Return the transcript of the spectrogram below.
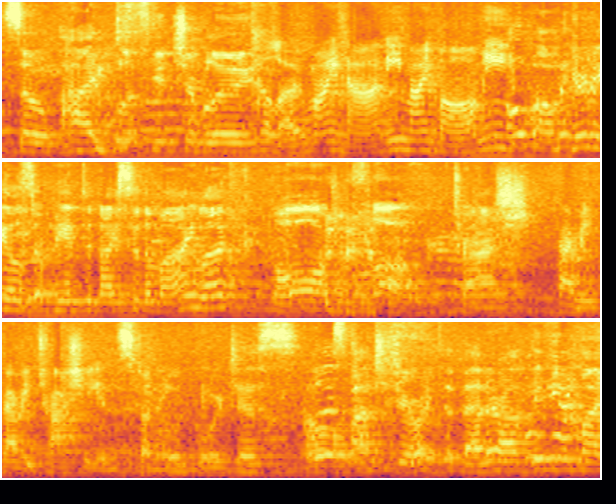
So, hi, Future Blue. Hello, my nanny, my mommy. Oh, mommy, your nails are painted nicer than mine. Look, Gorgeous, look. trash. Very, very trashy and stunning. Oh, gorgeous. Oh, this matches your outfit better. I'll oh, give you my.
